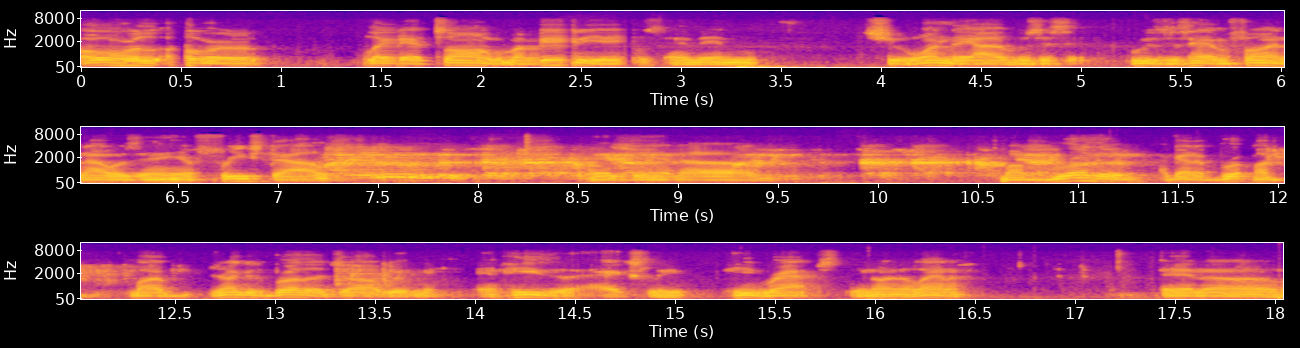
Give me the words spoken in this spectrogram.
over overlay that song with my videos, and then shoot, one day I was just we was just having fun. I was in here freestyling, and then. Um, my brother, I got a bro- my my youngest brother a job with me, and he's actually he raps, you know, in Atlanta, and uh,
